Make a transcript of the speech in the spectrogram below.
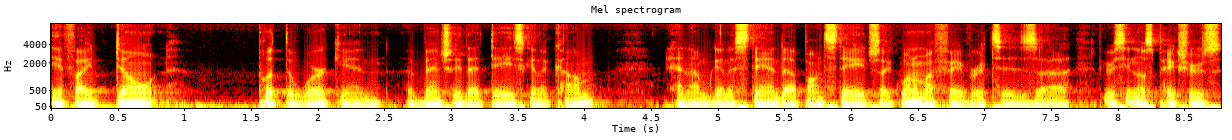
if I don't put the work in, eventually that day's going to come and I'm going to stand up on stage. Like one of my favorites is, uh, have you ever seen those pictures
